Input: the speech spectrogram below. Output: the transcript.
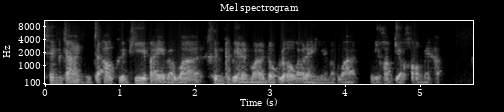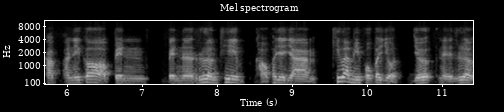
เช่นการจะเอาพื้นที่ไปแบบว่าขึ้นทะเบียนเป็นมรดกโลกอะไรอย่างเงี้ยแบบว่ามีความเกี่ยวข้องไหมครับ ครับ อันนี้ก็เป็นเป็นเรื่องที่เขาพยายามคิดว่ามีผลประโยชน์เยอะในเรื่อง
